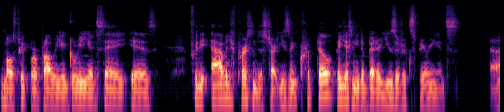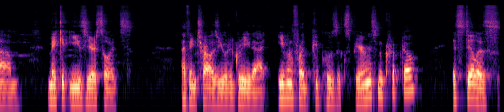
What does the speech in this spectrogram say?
most people will probably agree and say is for the average person to start using crypto, they just need a better user experience. Um, make it easier so it's. I think Charles, you would agree that even for the people who's experienced in crypto, it still is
